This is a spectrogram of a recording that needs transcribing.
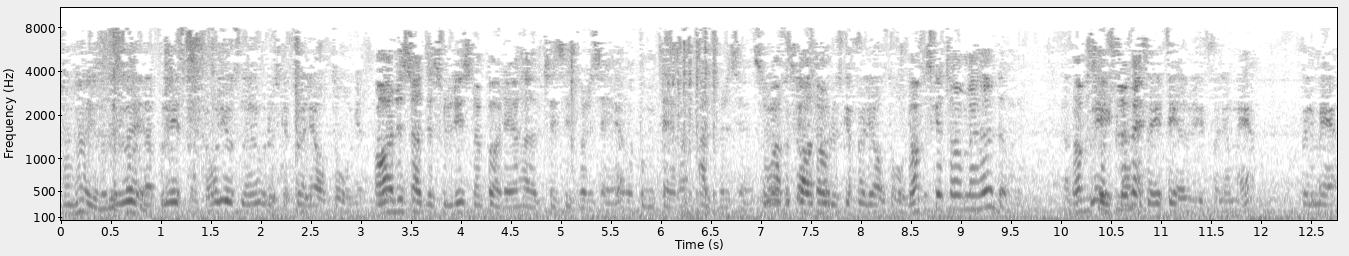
Han hör ju vad Du du är under säger. poliskontroll just nu och du ska följa av tåget. Ja, du sa att jag skulle lyssna på det. Jag hör precis vad du säger. Jag kommenterar allt vad du säger. Så varför ska jag ta du ska följa av tåget? Varför ska jag ta mig hörlurarna? Varför ska jag följa Polisen med? säger till dig att följa med. Följ med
